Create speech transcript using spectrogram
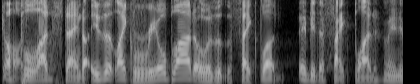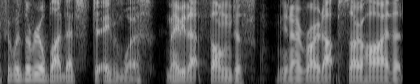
God. Blood stained. Is it like real blood or is it the fake blood? It'd be the fake blood. I mean, if it was the real blood, that's even worse. Maybe that thong just, you know, rode up so high that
